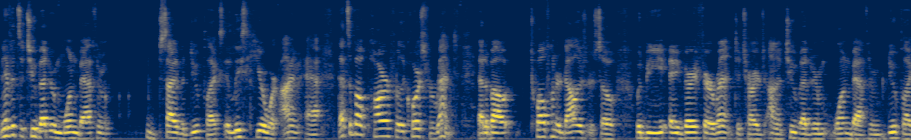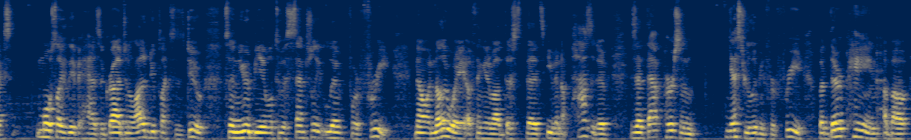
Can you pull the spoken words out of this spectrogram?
And if it's a two bedroom, one bathroom side of a duplex, at least here where I'm at, that's about par for the course for rent. At about $1,200 or so would be a very fair rent to charge on a two bedroom, one bathroom duplex most likely if it has a garage, and a lot of duplexes do, so then you would be able to essentially live for free. Now, another way of thinking about this that's even a positive is that that person yes, you're living for free, but they're paying about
